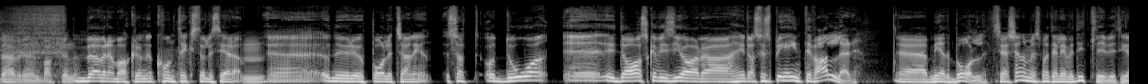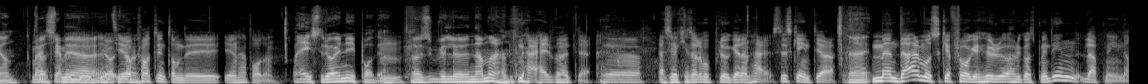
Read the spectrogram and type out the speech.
behöver den bakgrunden. Behöver den bakgrunden. Kontextualisera. Eh, och nu är det uppehåll i träningen. Så att, och då... Eh, idag ska vi göra... Idag ska vi springa intervaller. Eh, med boll. Så jag känner mig som att jag lever ditt liv lite grann. Verkligen. med jag, jag pratar ju inte om det i, i den här podden. Nej, det. Du har ju en ny podd. Ja. Mm. Vill du nämna den? Nej, det var inte jag. Alltså, jag kan inte hålla på och plugga den här, så det ska jag inte göra. Nej. Men däremot ska jag fråga, hur har det gått med din löpning då?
